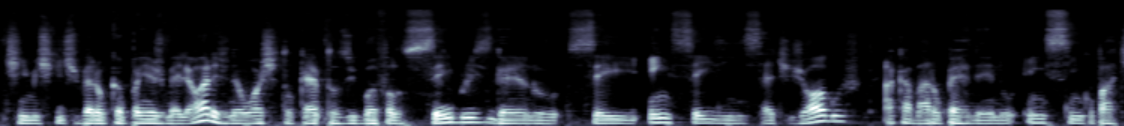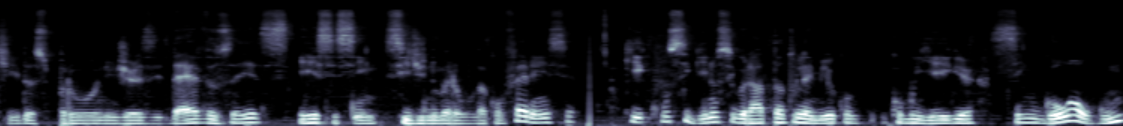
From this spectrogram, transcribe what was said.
times que tiveram campanhas melhores, né? Washington Capitals e Buffalo Sabres, ganhando sei, em 6 e em 7 jogos, acabaram perdendo em 5 partidas pro New Jersey Devils, esse, esse sim, seed número 1 da conferência, que conseguiram segurar tanto Lemieux como Jaeger sem gol algum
